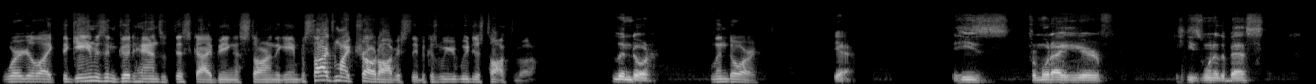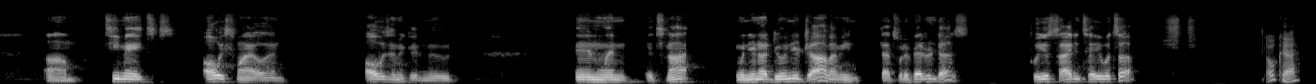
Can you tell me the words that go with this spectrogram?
where you're like the game is in good hands with this guy being a star in the game. Besides Mike Trout, obviously, because we we just talked about him. lindor Lindor. Yeah, he's from what i hear he's one of the best um, teammates always smiling always in a good mood and when it's not when you're not doing your job i mean that's what a veteran does pull you aside and tell you what's up Okay.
